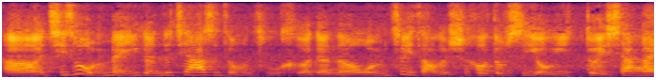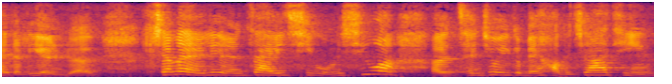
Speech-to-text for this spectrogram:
呃，其实我们每一个人的家是怎么组合的呢？我们最早的时候都是有一对相爱的恋人，相爱的恋人在一起，我们希望呃成就一个美好的家庭，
